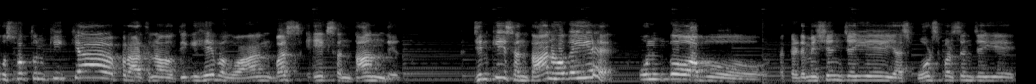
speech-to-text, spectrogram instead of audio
उस वक्त उनकी क्या प्रार्थना होती कि, हे भगवान, बस एक संतान दे दो। जिनकी संतान हो गई है उनको अब एकेडमिशियन चाहिए या स्पोर्ट्स पर्सन चाहिए।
